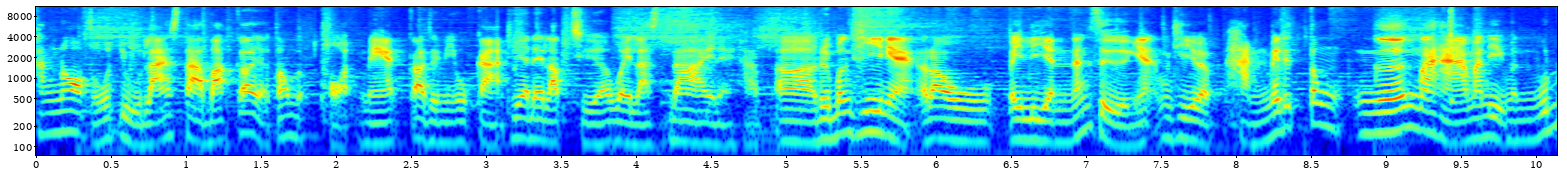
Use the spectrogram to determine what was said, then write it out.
ข้างนอกสมมติอยู่ร้าน Starbucks ก็จะต้องแบบถอดแมสก็อาจจะมีโอกาสที่จะได้รับเชื้ออไวรัสได้นะครับหรือบางทีเนี่ยเราไปเรียนหนังสืออย่างเงี้ยบางทีแบบหันไม่ได้ต้องเง้งมาหามันอีกมันวุ่น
